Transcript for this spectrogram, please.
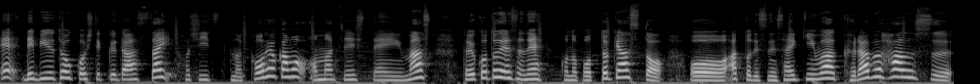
へレビュー投稿してください。星5つの高評価もお待ちしています。ということでですね、このポッドキャスト、あとですね、最近はクラブハウス、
